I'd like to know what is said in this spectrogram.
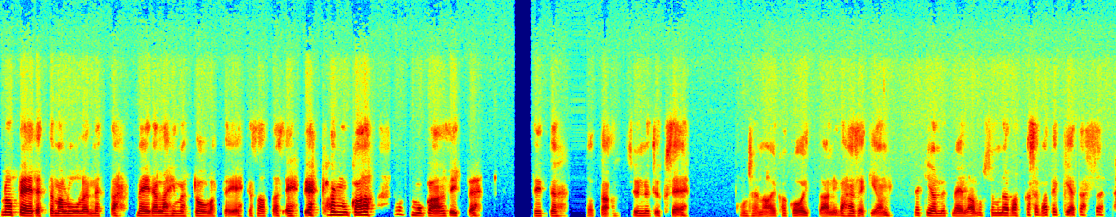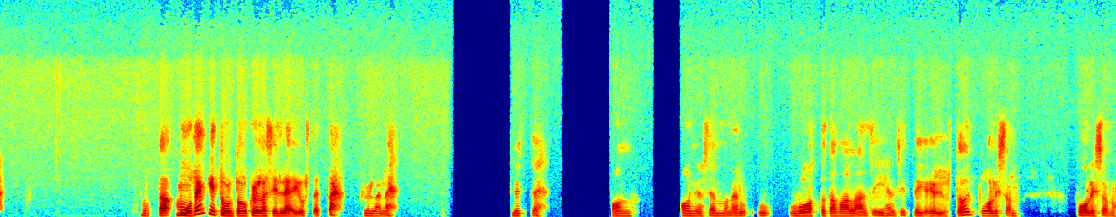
nopeet, että mä luulen, että meidän lähimmät doulat ei ehkä saattaisi ehtiäkään mukaan, mukaan sitten, sitten tota, synnytykseen kun sen aika koittaa, niin vähän sekin on, sekin on nyt meillä ollut semmoinen ratkaiseva tekijä tässä. Että. Mutta muutenkin tuntuu kyllä silleen just, että kyllä ne nyt on, on jo semmoinen luotto tavallaan siihen sitten, just toi puolison, puolison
